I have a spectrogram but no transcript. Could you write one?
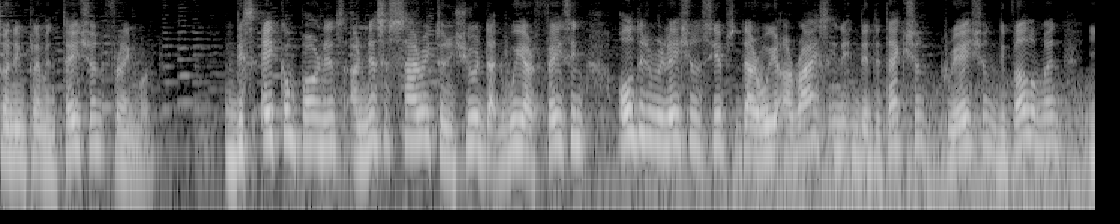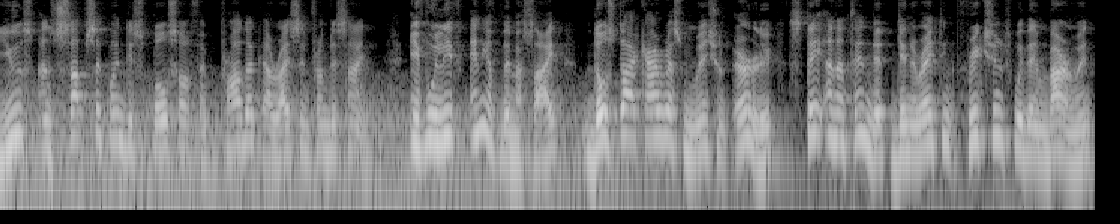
to an implementation framework. These eight components are necessary to ensure that we are facing all the relationships that will arise in the detection, creation, development, use and subsequent disposal of a product arising from design. If we leave any of them aside, those dark areas we mentioned earlier stay unattended, generating frictions with the environment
